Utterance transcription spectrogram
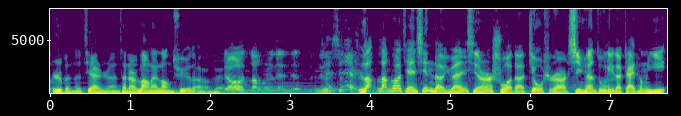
日本的贱人在那浪来浪去的。聊浪客剑心，剑心也是浪浪客剑心的原型说的就是新选组里的斋藤一，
